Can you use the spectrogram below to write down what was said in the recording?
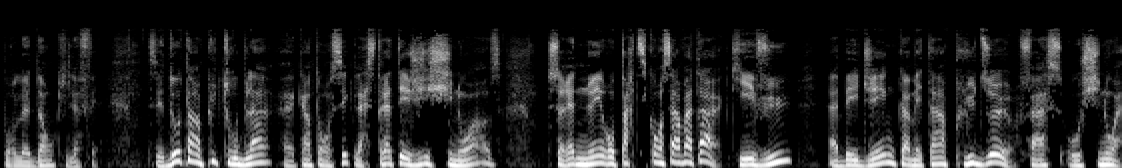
pour le don qu'il a fait. C'est d'autant plus troublant euh, quand on sait que la stratégie chinoise serait de nuire au Parti conservateur, qui est vu à Beijing comme étant plus dur face aux Chinois.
